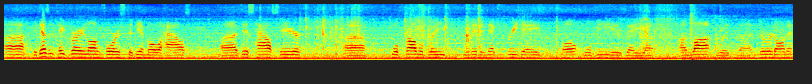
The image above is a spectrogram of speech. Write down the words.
uh, it doesn't take very long for us to demo a house. Uh, this house here uh, will probably, within the next three days, all will be is a uh, a lot with uh, dirt on it.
